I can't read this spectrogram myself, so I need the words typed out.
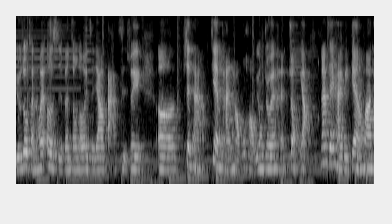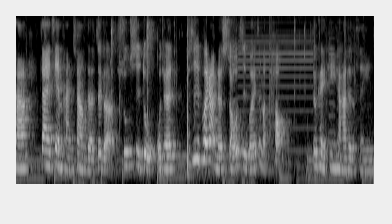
比如说可能会二十分钟都一直要打字，所以呃，键盘键盘好不好用就会很重要。那这台笔电的话，它在键盘上的这个舒适度，我觉得就是会让你的手指不会这么痛，就可以听一下它这个声音。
